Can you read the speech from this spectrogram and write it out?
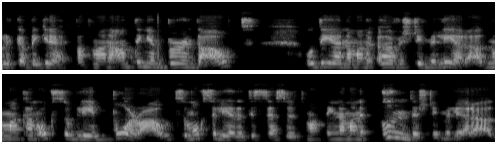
olika begrepp, att man är antingen burned out och det är när man är överstimulerad. Men man kan också bli bore-out som också leder till stress och utmattning när man är understimulerad.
